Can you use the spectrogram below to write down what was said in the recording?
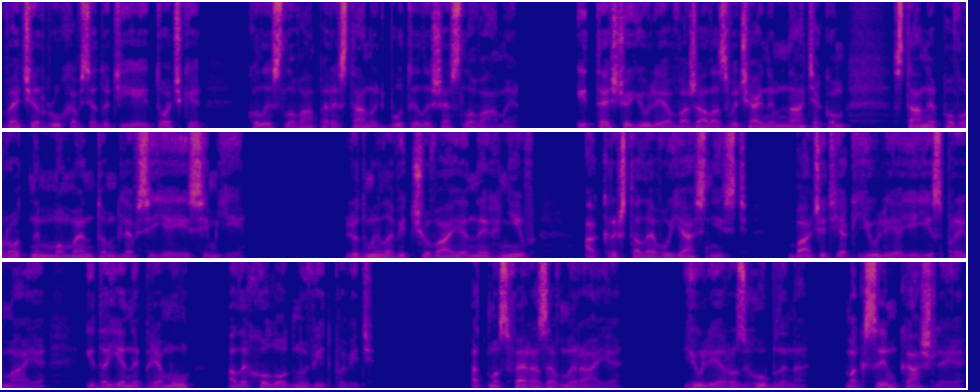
Вечір рухався до тієї точки, коли слова перестануть бути лише словами. І те, що Юлія вважала звичайним натяком, стане поворотним моментом для всієї сім'ї. Людмила відчуває не гнів, а кришталеву ясність, бачить, як Юлія її сприймає, і дає не пряму, але холодну відповідь. Атмосфера завмирає. Юлія розгублена, Максим кашляє,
